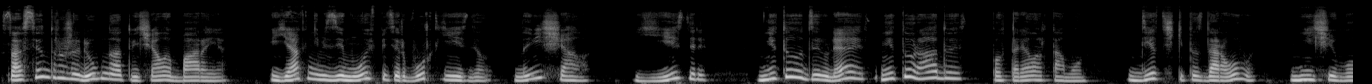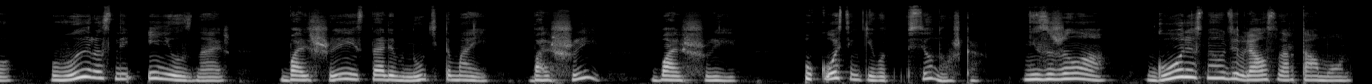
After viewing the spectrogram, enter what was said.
Совсем дружелюбно отвечала барыня. «Я к ним зимой в Петербург ездила, навещала. Ездили? Не то удивляясь, не то радуясь, повторял Артамон. Деточки-то здоровы? Ничего. Выросли и не узнаешь. Большие стали внуки-то мои. Большие? Большие. У Костеньки вот все ножка. Не зажила. Горестно удивлялся Артамон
